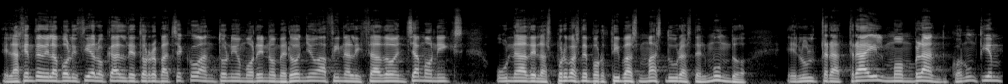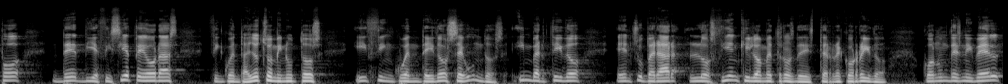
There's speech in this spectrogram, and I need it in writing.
El agente de la policía local de Torre Pacheco, Antonio Moreno Meroño, ha finalizado en Chamonix una de las pruebas deportivas más duras del mundo, el Ultra Trail Mont Blanc, con un tiempo de 17 horas 58 minutos y 52 segundos, invertido en superar los 100 kilómetros de este recorrido, con un desnivel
